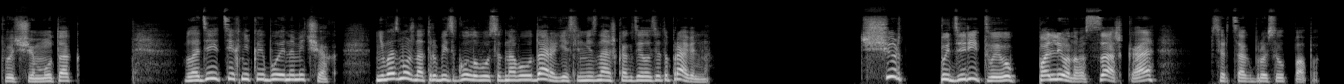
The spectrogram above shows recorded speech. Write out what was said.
Почему так? Владеет техникой боя на мечах. Невозможно отрубить голову с одного удара, если не знаешь, как делать это правильно. Черт подери твоего паленого, Сашка, а! В сердцах бросил папа.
